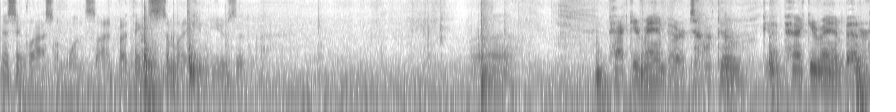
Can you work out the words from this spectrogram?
missing glass on one side, but I think somebody can use it. Uh, pack your van better, Taco. Gotta pack your van better.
